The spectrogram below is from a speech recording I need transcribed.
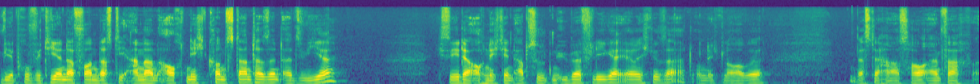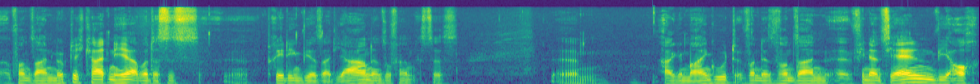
Wir profitieren davon, dass die anderen auch nicht konstanter sind als wir. Ich sehe da auch nicht den absoluten Überflieger, ehrlich gesagt. Und ich glaube, dass der HSV einfach von seinen Möglichkeiten her, aber das ist, äh, predigen wir seit Jahren, insofern ist das ähm, allgemeingut, von, der, von seinen äh, finanziellen wie auch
